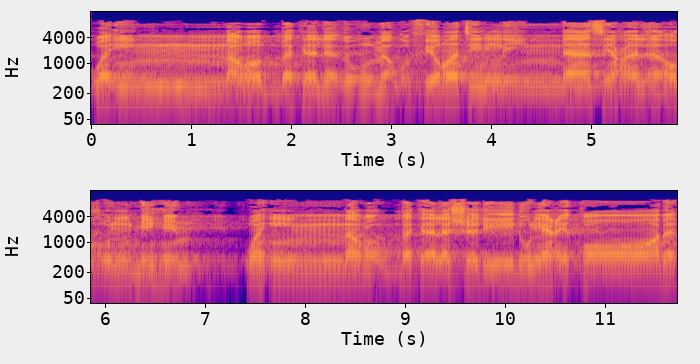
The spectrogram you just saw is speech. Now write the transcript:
وإن ربك لذو مغفرة للناس على ظلمهم وإن ربك لشديد العقاب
